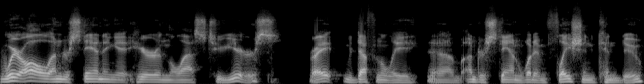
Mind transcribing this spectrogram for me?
We're all understanding it here in the last two years, right? We definitely um, understand what inflation can do.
